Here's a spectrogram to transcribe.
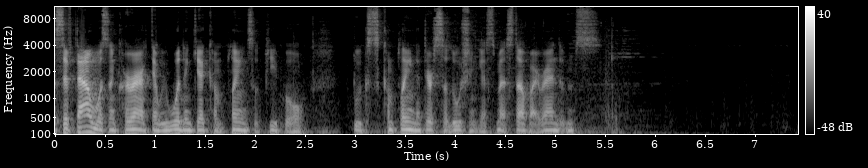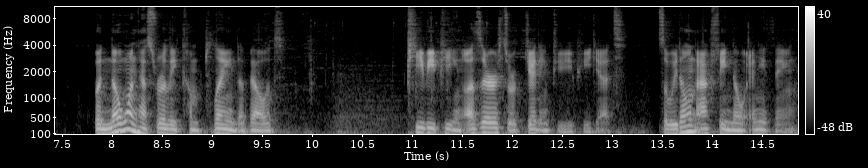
Because if that wasn't correct, then we wouldn't get complaints of people who complain that their solution gets messed up by randoms. But no one has really complained about PvPing others or getting PvP yet. So we don't actually know anything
